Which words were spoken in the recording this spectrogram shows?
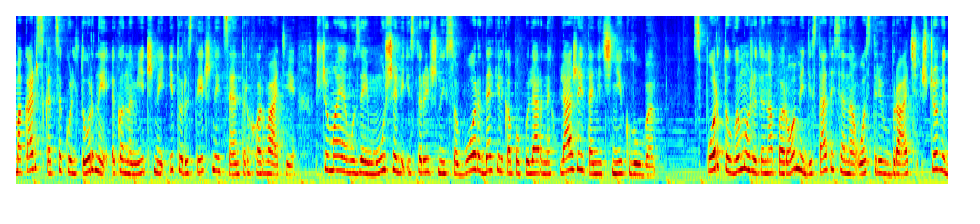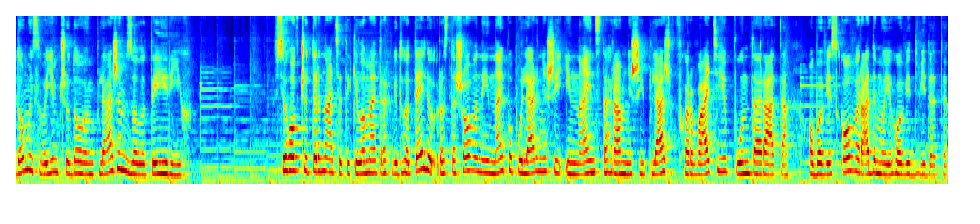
Макарська це культурний, економічний і туристичний центр Хорватії, що має музей мушель, історичний собор, декілька популярних пляжей та нічні клуби. З порту ви можете на паромі дістатися на острів Брач, що відомий своїм чудовим пляжем Золотий Ріг. Всього в 14 кілометрах від готелю розташований найпопулярніший і найінстаграмніший пляж в Хорватії Пунта Рата. Обов'язково радимо його відвідати.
